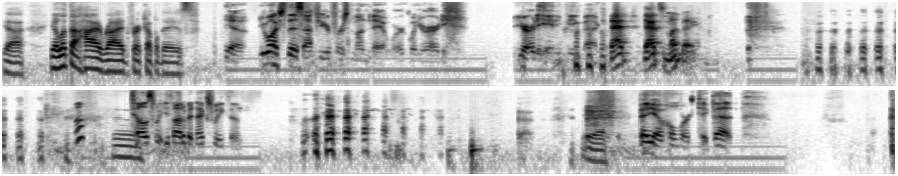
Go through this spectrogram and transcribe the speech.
Yeah, yeah. Let that high ride for a couple days. Yeah, you watch this after your first Monday at work when you're already you're already hating being back. That that's Monday. Tell us what you thought of it next week, then. Yeah, Bet you have homework. Take that.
